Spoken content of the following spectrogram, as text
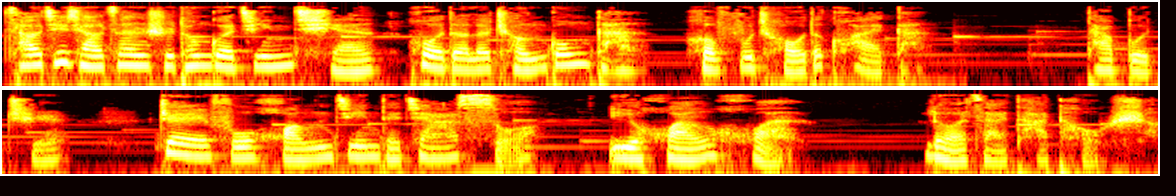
曹七巧暂时通过金钱获得了成功感和复仇的快感，他不知这副黄金的枷锁已缓缓落在他头上。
